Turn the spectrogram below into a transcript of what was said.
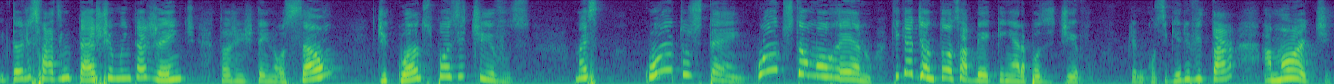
então eles fazem teste em muita gente. Então a gente tem noção de quantos positivos. Mas Quantos tem? Quantos estão morrendo? O que, que adiantou saber quem era positivo? Porque não conseguiram evitar a morte,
